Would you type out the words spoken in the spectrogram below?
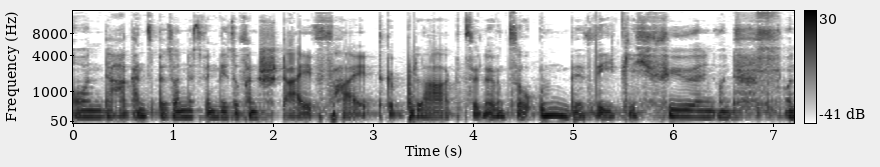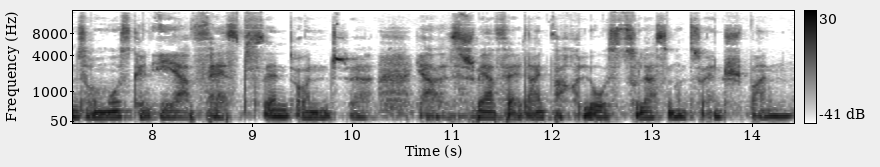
und da ganz besonders, wenn wir so von Steifheit geplagt sind und so unbeweglich fühlen und unsere Muskeln eher fest sind und äh, ja, es schwerfällt einfach loszulassen und zu entspannen.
